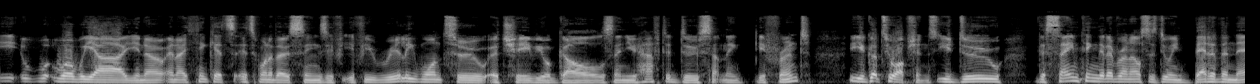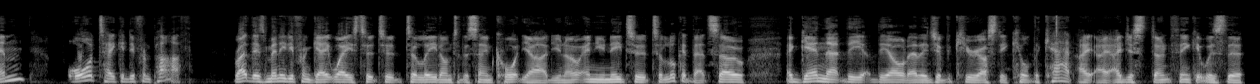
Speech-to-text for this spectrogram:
Well, we are, you know, and I think it's it's one of those things. If if you really want to achieve your goals, then you have to do something different. You've got two options. You do the same thing that everyone else is doing better than them, or take a different path. Right? There's many different gateways to, to, to lead onto the same courtyard, you know, and you need to, to look at that. So again, that the, the old adage of curiosity killed the cat. I, I, I just don't think it was the,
